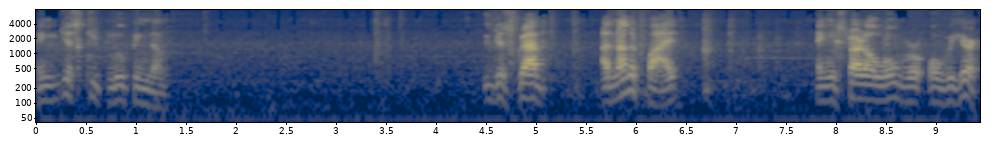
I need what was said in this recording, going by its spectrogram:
And you just keep looping them you just grab another five and you start all over over here.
